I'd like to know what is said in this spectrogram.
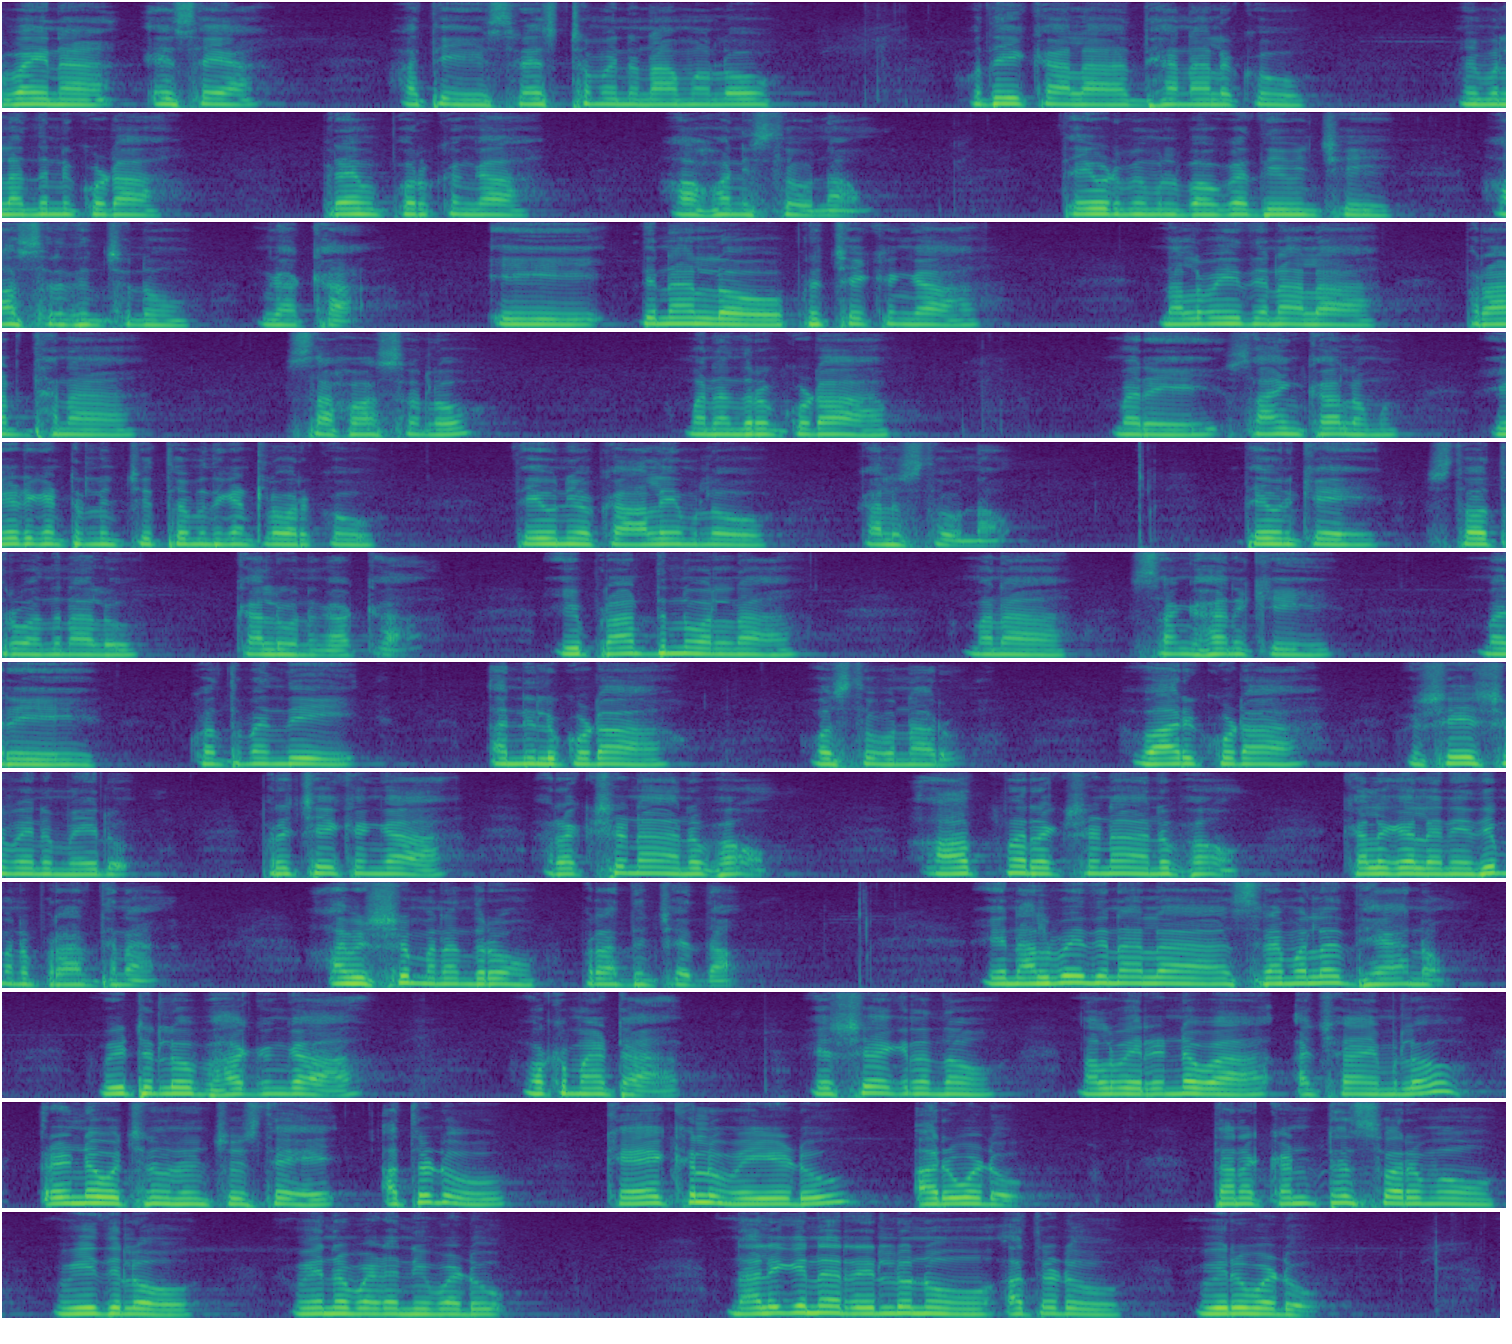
ప్రభైన ఏసయ అతి శ్రేష్టమైన నామంలో ఉదయకాల ధ్యానాలకు మిమ్మల్ని అందరినీ కూడా ప్రేమపూర్వకంగా ఆహ్వానిస్తూ ఉన్నాం. దేవుడు మిమ్మల్ని బాగా దీవించి ఆశీర్వదించును గాక. ఈ దినాల్లో ప్రత్యేకంగా నలభై దినాల ప్రార్థన సహవాసంలో మనందరం కూడా మరి సాయంకాలం ఏడు గంటల నుంచి తొమ్మిది గంటల వరకు దేవుని యొక్క ఆలయంలో కలుస్తూ ఉన్నాం. దేవునికి స్తోత్ర వందనాలు కలుగునుగాక. ఈ ప్రార్థన వలన మన సంఘానికి మరి కొంతమంది అన్యులు కూడా వస్తూ ఉన్నారు. వారికి కూడా విశేషమైన మేలు. ప్రత్యేకంగా రక్షణ అనుభవం ఆత్మరక్షణ అనుభవం కలగాలనేది మన ప్రార్థన. ఆ విషయం మనందరం ప్రార్థన చేద్దాం. ఈ నలభై దినాల శ్రమల ధ్యానం వీటిల్లో భాగంగా ఒక మాట యశ్యా గ్రంథం నలభై రెండవ అధ్యాయంలో రెండవ వచనం నుంచి చూస్తే అతడు కేకలు వేయడు అరువడు. తన కంఠస్వరము వీధిలో వినబడనివ్వడు. నలిగిన రెల్లును అతడు విరువడు.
